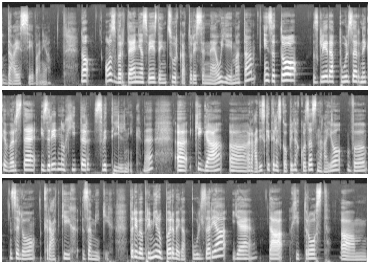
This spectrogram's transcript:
oddaje sevanja. No, os vrtenja zvezde in curka torej se ne ujemata in zato zgleda pulzar neke vrste izredno hiter svetilnik, ne, uh, ki ga uh, radijski teleskopi lahko zaznajo v zelo kratkih zamikih. Torej, v primeru prvega pulzarja je ta hitrost. Um,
